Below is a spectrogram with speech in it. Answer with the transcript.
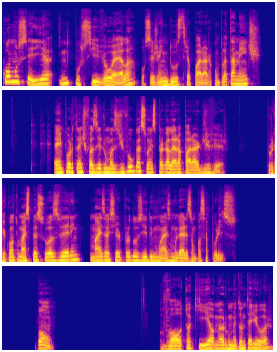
como seria impossível ela, ou seja, a indústria, parar completamente, é importante fazer umas divulgações para a galera parar de ver. Porque quanto mais pessoas verem, mais vai ser produzido e mais mulheres vão passar por isso. Bom, volto aqui ao meu argumento anterior,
